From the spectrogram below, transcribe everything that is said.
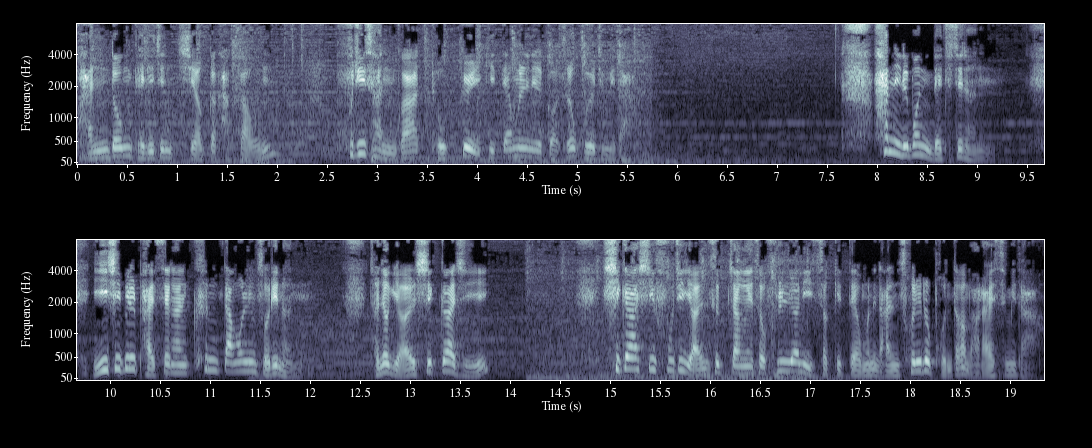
관동 대지진 지역과 가까운 후지산과 도쿄이기 때문일 것으로 보여집니다. 한 일본 네티즌은 20일 발생한 큰 땅올림 소리는 저녁 10시까지 히가시 후지 연습장에서 훈련이 있었기 때문에 난 소리로 본다고 말하였습니다.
